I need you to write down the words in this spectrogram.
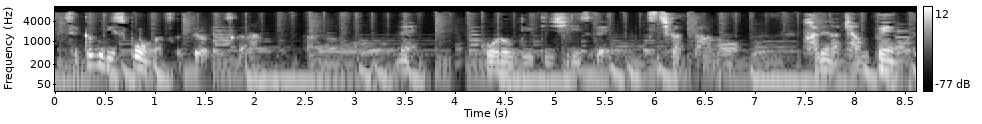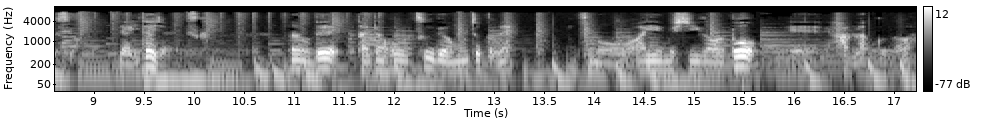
せっかく Respawn が作ってるわけですから、あのー、ね、コールオブデューティーシリーズで培ったあの派手なキャンペーンをですよ、やりたいじゃないですか。なので、タイタンフォール2ではもうちょっとね、その IMC 側と、えー、反乱軍側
